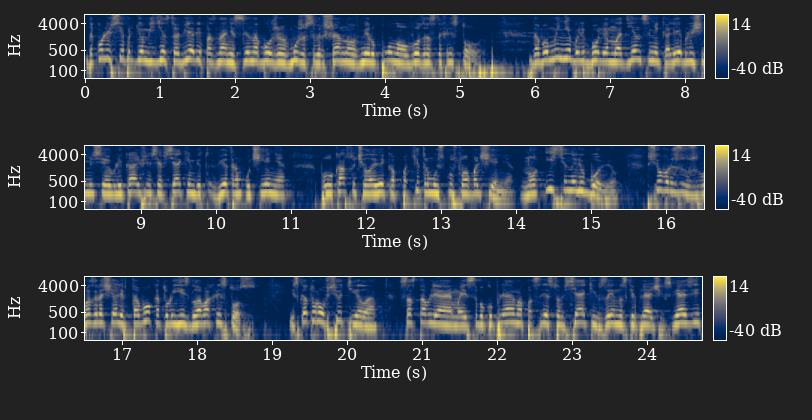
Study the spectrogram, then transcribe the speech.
Доколе все придем в единство веры и познания Сына Божьего, в мужа совершенного, в меру полного возраста Христова, дабы мы не были более младенцами, колеблющимися и увлекающимися всяким вет- ветром учения, по лукавству человеков, по хитрому искусству обольщения, но истинной любовью все возвращали в того, который есть глава Христос, из которого все тело, составляемое и совокупляемое посредством всяких взаимно скрепляющих связей,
